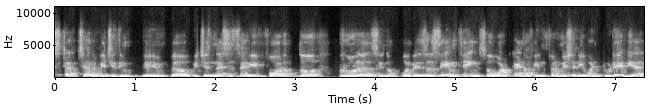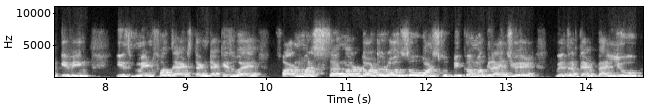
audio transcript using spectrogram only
structure which is im- uh, which is necessary for the rurals, you know, it's the same thing. So what kind of information even today we are giving is meant for that. And that is why farmer's son or daughter also wants to become a graduate, whether that value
